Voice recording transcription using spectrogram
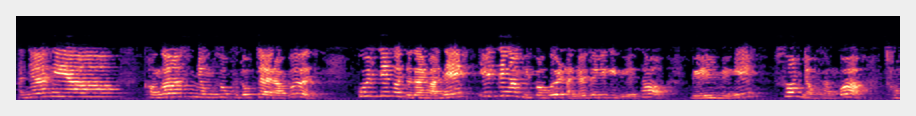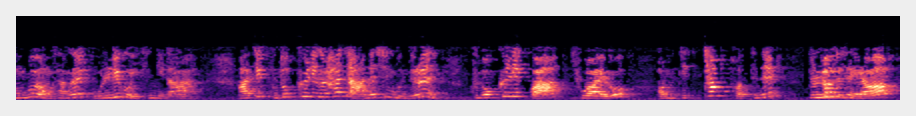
안녕하세요. 건강한 신영소 구독자 여러분, 꼴찌에서 두 달 만에 1등한 비법을 알려드리기 위해서 매일매일 수업 영상과 정보 영상을 올리고 있습니다. 아직 구독 클릭을 하지 않으신 분들은 구독 클릭과 좋아요, 엄지척 버튼을 눌러주세요.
